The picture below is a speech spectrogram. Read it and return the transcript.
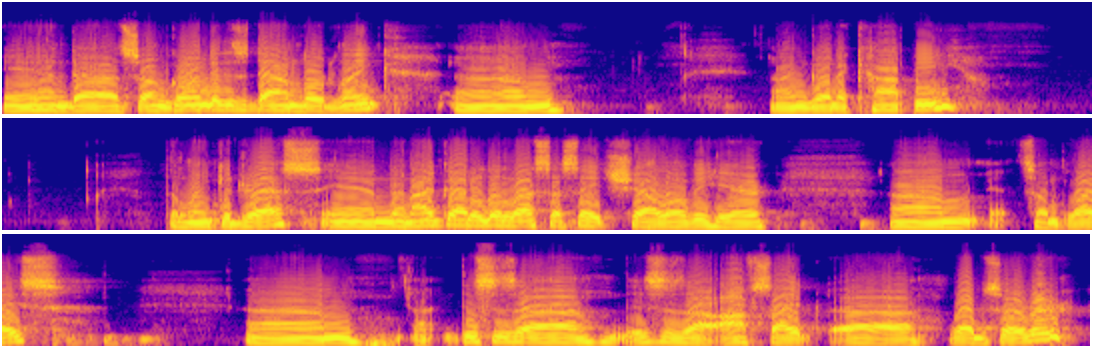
And uh, so I'm going to this download link. Um, I'm going to copy the link address, and then I've got a little SSH shell over here um, at someplace. Um, uh, This is a, this is a offsite uh, web server.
